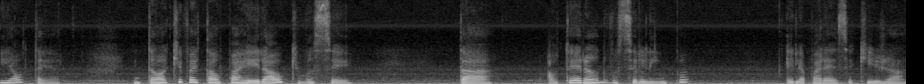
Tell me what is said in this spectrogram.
e altera. Então, aqui vai estar o parreiral que você está alterando, você limpa, ele aparece aqui já,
